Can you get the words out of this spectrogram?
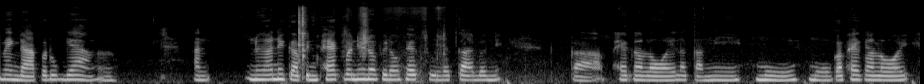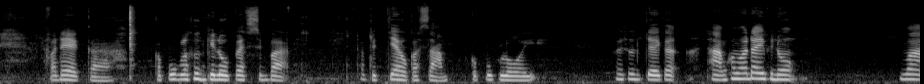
แมงดาปลาดุกย่างเออ อันเนื้อนี่ก็เป็นแพ็คแบบนี้เนาะพี่น้องแพ็คสูตรกายแบบนี้ก็แพ็คละร้อยแล้วก็มีหมู หมูก็แพ็คละร้อย ปลาแดกกะกระปุกละครึ่งกิโลแปดสิบบาท ถ้าเป็นแจ่วก็สามกระปุกร้อยใครสนใจก็ถามเข้ามาได้พี่น้อง ว่า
